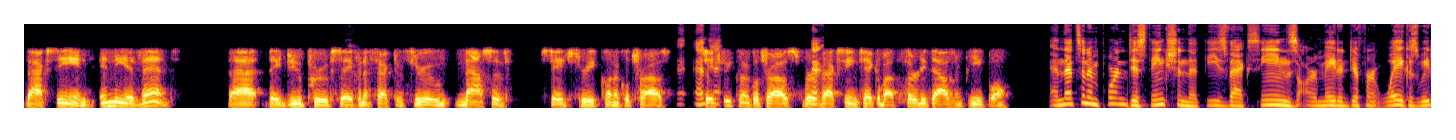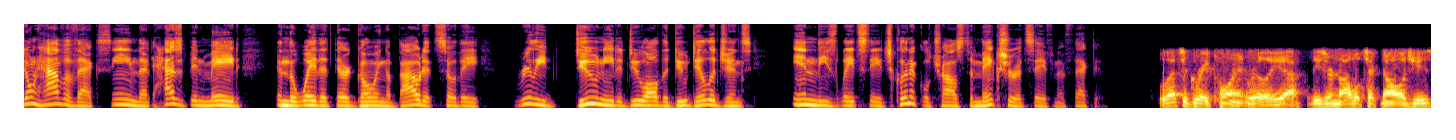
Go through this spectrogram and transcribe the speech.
vaccine in the event that they do prove safe and effective through massive stage three clinical trials. And, stage three clinical trials for a vaccine take about 30,000 people. And that's an important distinction that these vaccines are made a different way because we don't have a vaccine that has been made in the way that they're going about it. So they really do need to do all the due diligence in these late stage clinical trials to make sure it's safe and effective. Well, that's a great point, really. Yeah. These are novel technologies.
